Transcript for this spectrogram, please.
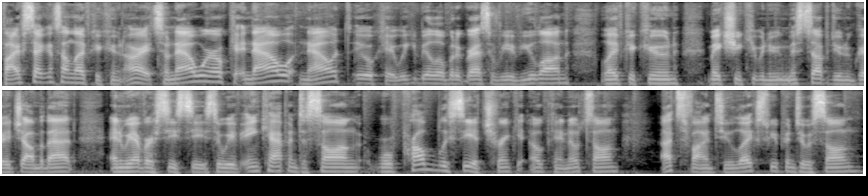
Five seconds on Life Cocoon. All right, so now we're okay. Now, now it's okay. We can be a little bit aggressive. We have Yu'lon, Life Cocoon. Make sure you keep doing Mist Up, doing a great job of that. And we have our CC. So we have Incap into Song. We'll probably see a Trinket. Okay, no Song. That's fine too. Leg Sweep into a Song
